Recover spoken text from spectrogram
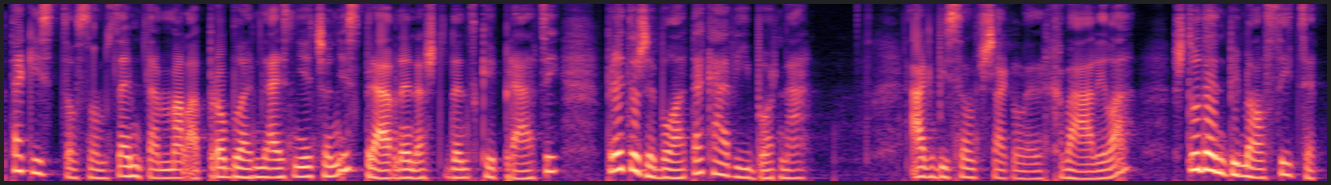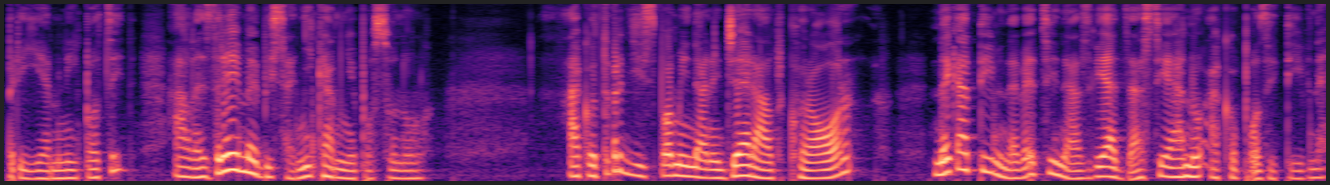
Takisto som sem tam mala problém nájsť niečo nesprávne na študentskej práci, pretože bola taká výborná. Ak by som však len chválila, študent by mal síce príjemný pocit, ale zrejme by sa nikam neposunul. Ako tvrdí spomínaný Gerald Crowell, negatívne veci nás viac zasiahnu ako pozitívne.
